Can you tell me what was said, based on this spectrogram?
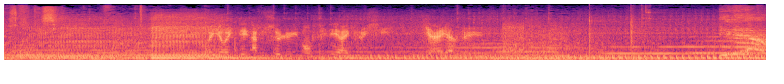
Vous sortez d'ici. Priorité absolue, en finir avec Lucie. Tirez à vue. Il est là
